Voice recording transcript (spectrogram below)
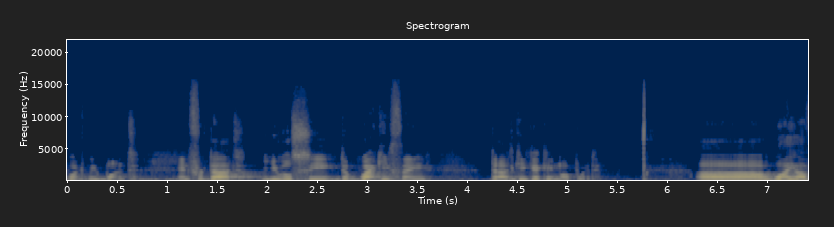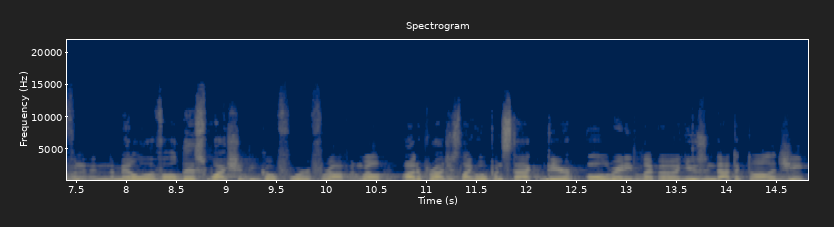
what we want. And for that, you will see the wacky thing that Kike came up with. Uh, why OVN? In the middle of all this, why should we go for, for OVN? Well, other projects like OpenStack, they're already uh, using that technology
